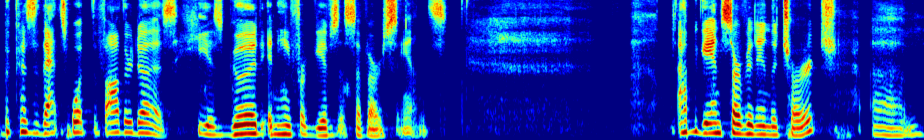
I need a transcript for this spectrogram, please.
because that's what the Father does. He is good and He forgives us of our sins. I began serving in the church um,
